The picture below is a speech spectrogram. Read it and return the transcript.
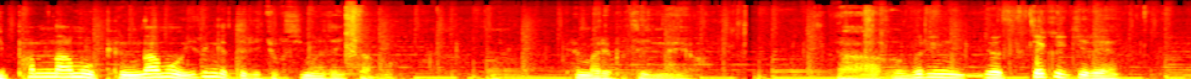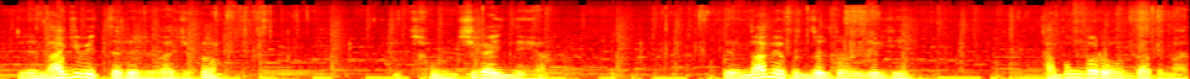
이팝나무, 평나무 이런 것들이 쭉 심어져 있다고 팻말이 붙어 있네요. 야, 요 데크길에 낙엽이 떨어져 가지고 참 운치가 있네요. 요 남의 분들도 여기 단풍 보러 온다더만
